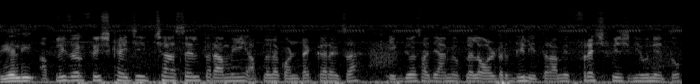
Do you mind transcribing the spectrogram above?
रिअली आपली जर फिश खायची इच्छा असेल तर आम्ही आपल्याला कॉन्टॅक्ट करायचा. एक दिवस आधी आम्ही आपल्याला ऑर्डर दिली तर आम्ही फ्रेश फिश घेऊन येतो.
